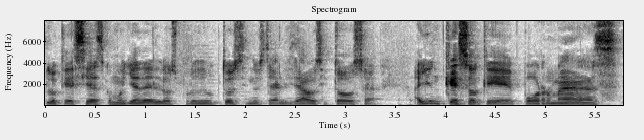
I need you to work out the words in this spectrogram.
lo que decía es como ya de los productos industrializados y todo, o sea, hay un queso que por más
